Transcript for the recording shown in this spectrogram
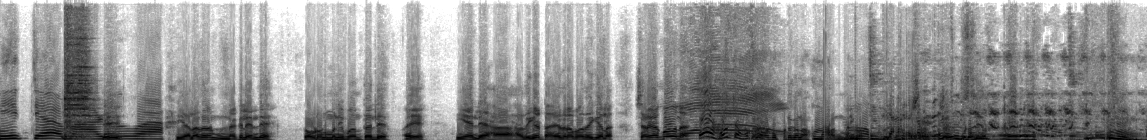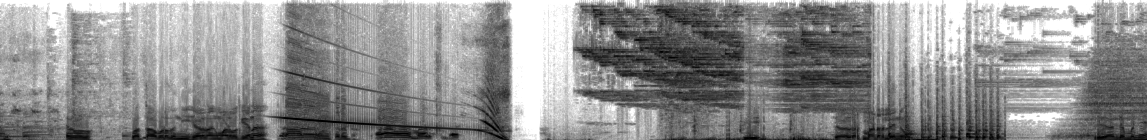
ನಿತ್ಯ ಮಾಡುವ. ಎಲ್ಲದ್ರ ನಕಲಿ ಎಲ್ಲೇ ಗೌಡನ ಮನಿ ಬಂತಲ್ಲಿ ಏ ಏನ್ಲೇ? ಹದಗೆಟ್ಟ ಹೈದರಾಬಾದಾಗೆಲ್ಲ ಆಗಿಲ್ಲ ಹೋಗೋಣ? ಪಟ್ಕನ ಮನಿ ಗೊತ್ತಾಗ್ಬಾರ್ದು ನೀ ಹೇಳ್ದಂಗ ಮಾಡ್ಬೇಕೇನ ಕರೆಕ್ಟ್. ಹಾ ಮಾಡ್ತೀನಿ ಹೇಳ್ದಂಗ್ ಮಾಡ್ರಲ್ಲ ನೀವು? ಇದಂದೆ ಮನಿ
